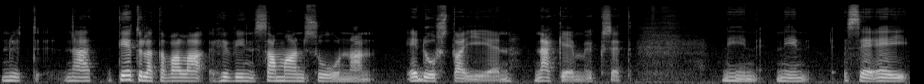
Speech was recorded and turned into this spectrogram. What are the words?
nyt nämä tietyllä tavalla hyvin saman suunnan edustajien näkemykset, niin, niin se, ei,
